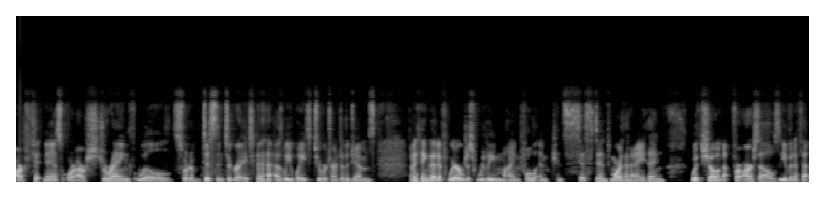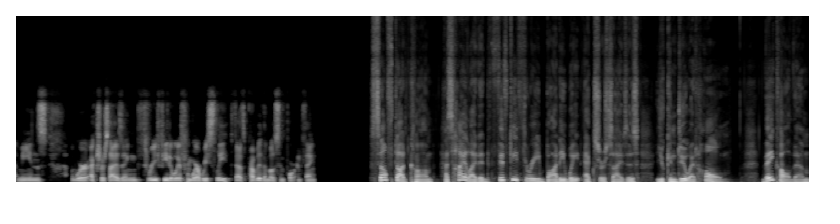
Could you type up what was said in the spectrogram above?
our fitness or our strength will sort of disintegrate as we wait to return to the gyms. And I think that if we're just really mindful and consistent more than anything with showing up for ourselves, even if that means we're exercising three feet away from where we sleep, that's probably the most important thing. Self.com has highlighted 53 bodyweight exercises you can do at home. They call them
